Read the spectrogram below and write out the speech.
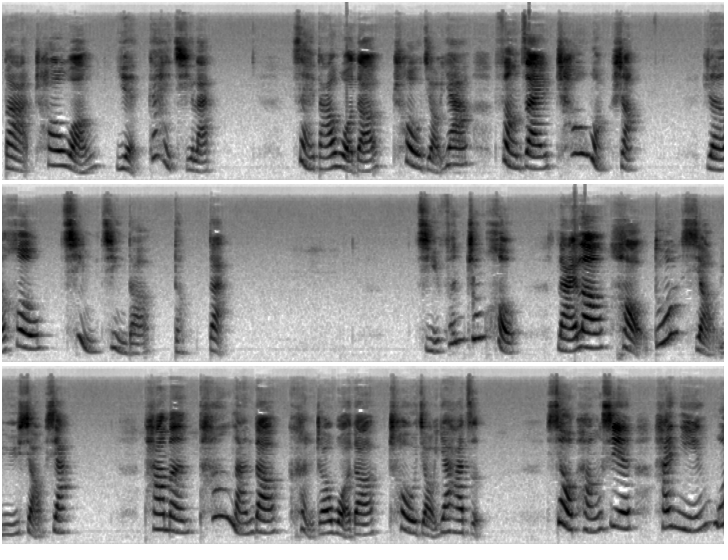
把抄网掩盖起来，再把我的臭脚丫放在抄网上，然后静静地等待。几分钟后，来了好多小鱼小虾。它们贪婪地啃着我的臭脚丫子，小螃蟹还拧我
